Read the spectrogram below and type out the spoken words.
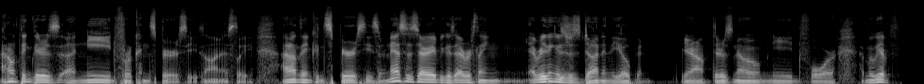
I don't think there's a need for conspiracies, honestly. I don't think conspiracies are necessary because everything everything is just done in the open. You know, there's no need for I mean we have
